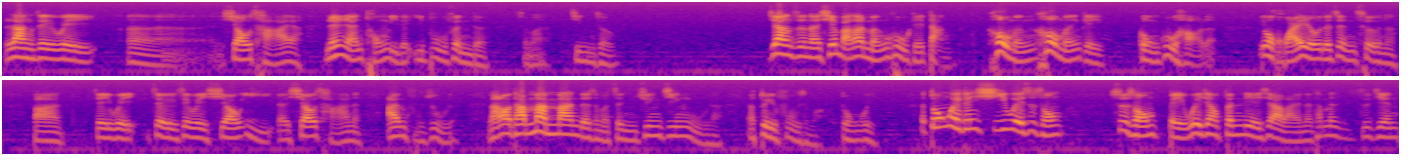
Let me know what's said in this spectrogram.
让这位呃萧察呀。仍然统理的一部分的什么荆州，这样子呢，先把他的门户给挡，后门后门给巩固好了，用怀柔的政策呢，把这一位这这位萧绎呃萧察呢安抚住了，然后他慢慢的什么整军精武了，要对付什么东魏，那东魏跟西魏是从是从北魏这样分裂下来呢，他们之间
